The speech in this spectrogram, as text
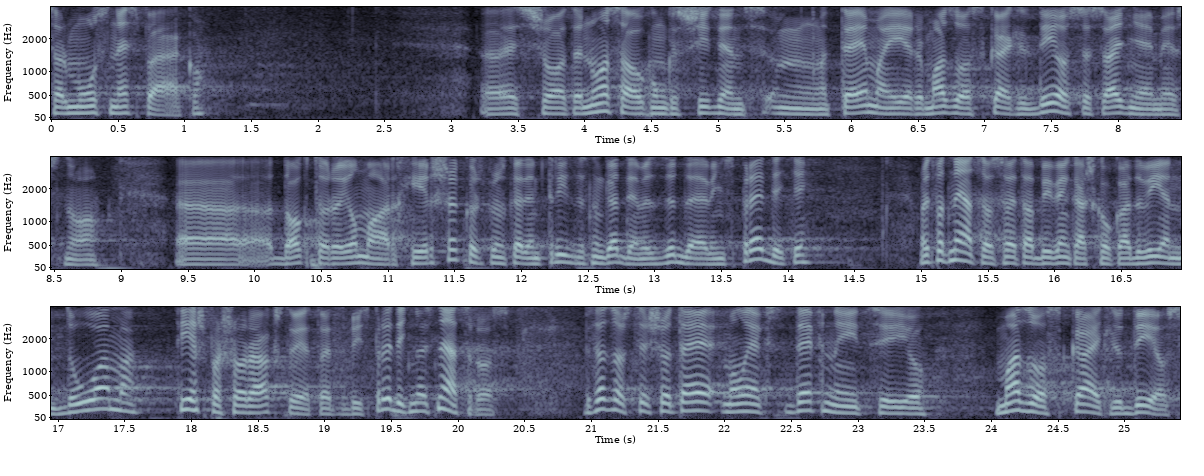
caur mūsu nespēku. Es šo nosaukumu, kas šīs dienas mm, tēma ir mazo skaitļu dievs, es aizņēmies no uh, doktora Ilmāra Hirša, kurš pirms kādiem 30 gadiem dzirdēja viņas prediķi. Es pat neatceros, vai tā bija vienkārši kaut kāda viena doma tieši par šo raksturvietu, vai tas bija sprediķis. Nu, es neatceros. Bet es atceros šo te, man liekas, definīciju mazo skaitļu dievs.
